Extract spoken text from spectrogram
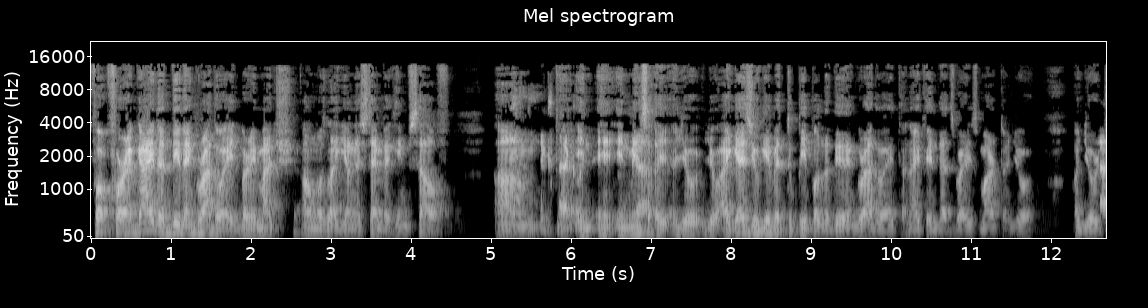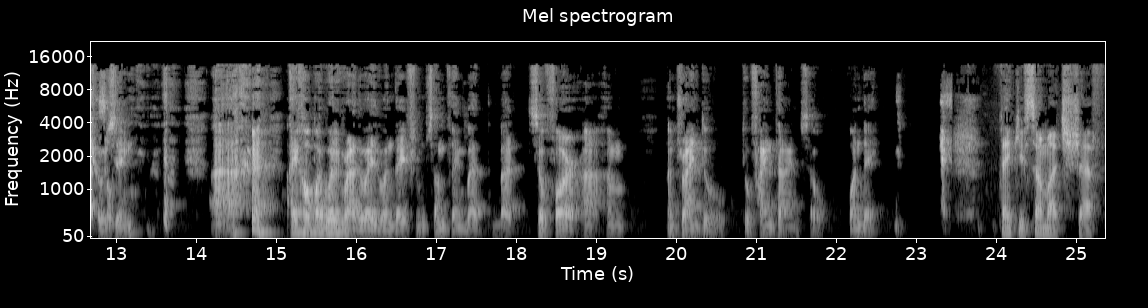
For for a guy that didn't graduate, very much almost like John Steinbeck himself. Um, exactly. In, in, means yeah. Uh, you you I guess you give it to people that didn't graduate, and I think that's very smart on your on your Absolutely. choosing. uh, I hope I will graduate one day from something, but but so far uh, I'm I'm trying to to find time. So one day. Thank you so much, Chef.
